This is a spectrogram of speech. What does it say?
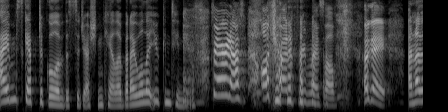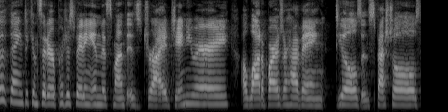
I'm skeptical of this suggestion, Kayla, but I will let you continue. Fair enough. I'll try to prove myself. Okay. Another thing to consider participating in this month is dry January. A lot of bars are having deals and specials.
